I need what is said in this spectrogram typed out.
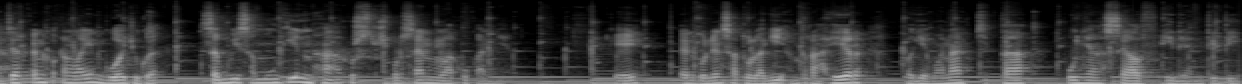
ajarkan ke orang lain, gue juga sebisa mungkin harus 100% melakukannya. Oke, dan kemudian satu lagi yang terakhir, bagaimana kita punya self identity.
